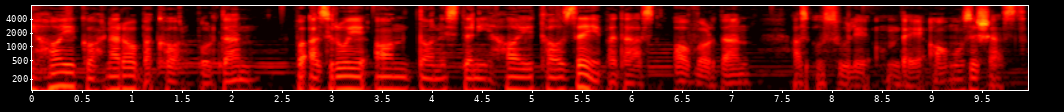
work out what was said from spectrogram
های کهنه را به کار بردن و از روی آن دانستنی های تازه به دست آوردن از اصول عمده آموزش است.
